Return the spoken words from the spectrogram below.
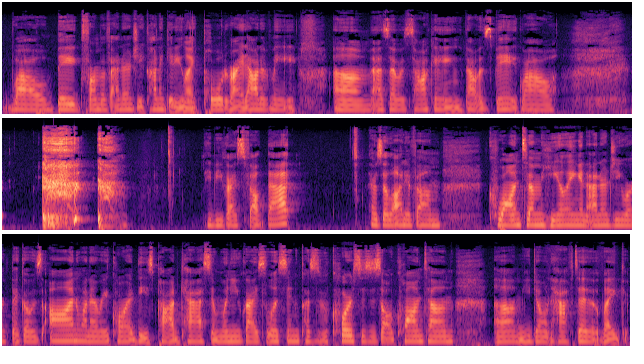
wow big form of energy kind of getting like pulled right out of me um as i was talking. That was big wow. Maybe you guys felt that. There's a lot of um quantum healing and energy work that goes on when I record these podcasts and when you guys listen, because of course, this is all quantum. Um, you don't have to like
